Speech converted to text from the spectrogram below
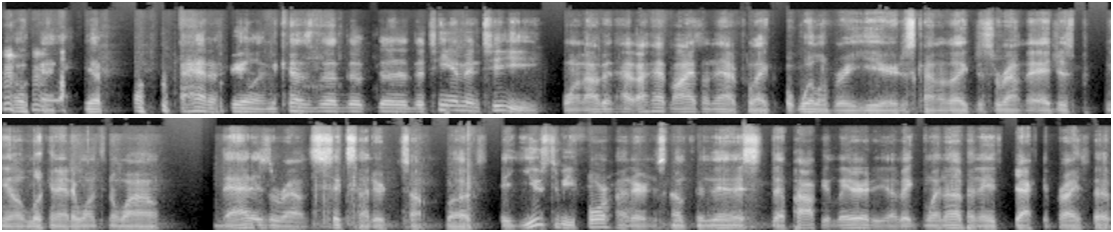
Okay. yep. I had a feeling because the the the, the TMNT one I've been I've had my eyes on that for like well over a year, just kind of like just around the edges, you know, looking at it once in a while. That is around six hundred something bucks. It used to be four hundred and something. Then it's, the popularity of it went up, and they jacked the price up.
